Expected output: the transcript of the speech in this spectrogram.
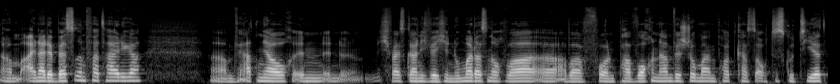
ähm, einer der besseren Verteidiger. Ähm, wir hatten ja auch in, in, ich weiß gar nicht, welche Nummer das noch war, äh, aber vor ein paar Wochen haben wir schon mal im Podcast auch diskutiert,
